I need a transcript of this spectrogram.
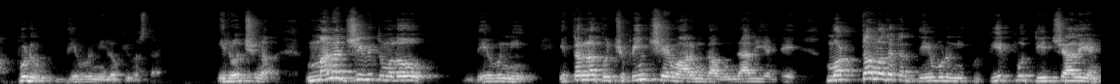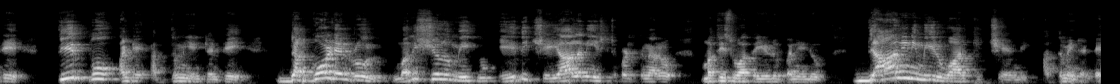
అప్పుడు దేవుడు నీలోకి వస్తాడు. ఈ రోజున మన జీవితంలో దేవుణ్ణి ఇతరులకు చూపించే వారంగా ఉండాలి అంటే మొట్టమొదట దేవుడు నీకు తీర్పు తీర్చాలి అంటే తీర్పు అంటే అర్థం ఏంటంటే ద గోల్డెన్ రూల్ మనుష్యులు మీకు ఏది చేయాలని ఇష్టపడుతున్నారో మతి స్వాత ఏడు పన్నెండు దానిని మీరు వారికి ఇచ్చేయండి. అర్థం ఏంటంటే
